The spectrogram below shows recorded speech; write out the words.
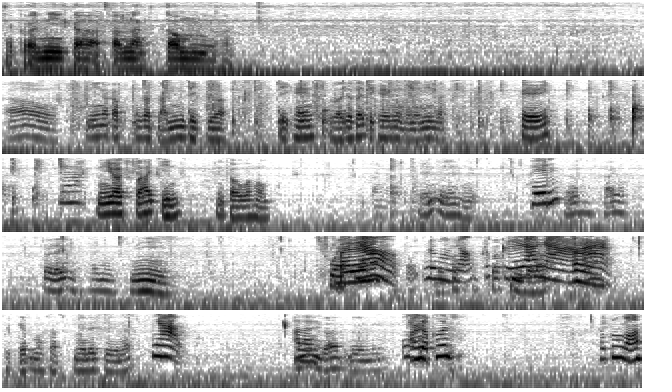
แล้วก็นี่ก็กำลังต้มอยู่ครับอ้าวนี่นะครับมันก็ตำมันจะเกลือจะแห้งเราจะใส่จะแห้งลงไปในนี้นะโอเคนี่เราจะให้กินนี่ตัวหอมเห็นเห็นเห็นใส่ใส่ใส่อืมช่วยแล้วก็เกลือนะเก็บมาครับไม่ได้เจอนะอะไรเดี๋ยวเดี๋ยเอาอย่าขึ้นอย่าขึ้นก่อน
